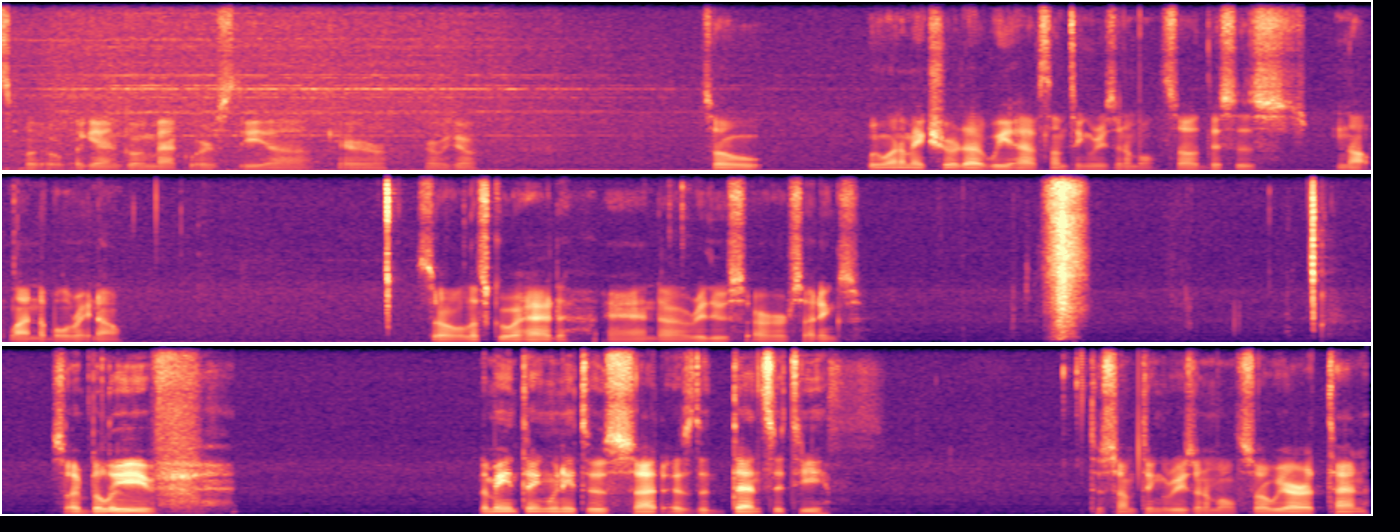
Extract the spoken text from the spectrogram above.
so again, going back, where's the uh, carrier? There we go. So we want to make sure that we have something reasonable. So this is not landable right now. So let's go ahead and uh, reduce our settings. So I believe the main thing we need to set is the density to something reasonable. So we are at 10.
